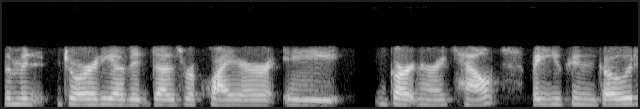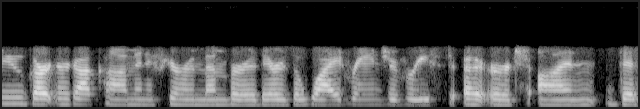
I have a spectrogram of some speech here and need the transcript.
the majority of it does require a Gartner account, but you can go to Gartner.com, and if you're a member, there's a wide range of research on this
